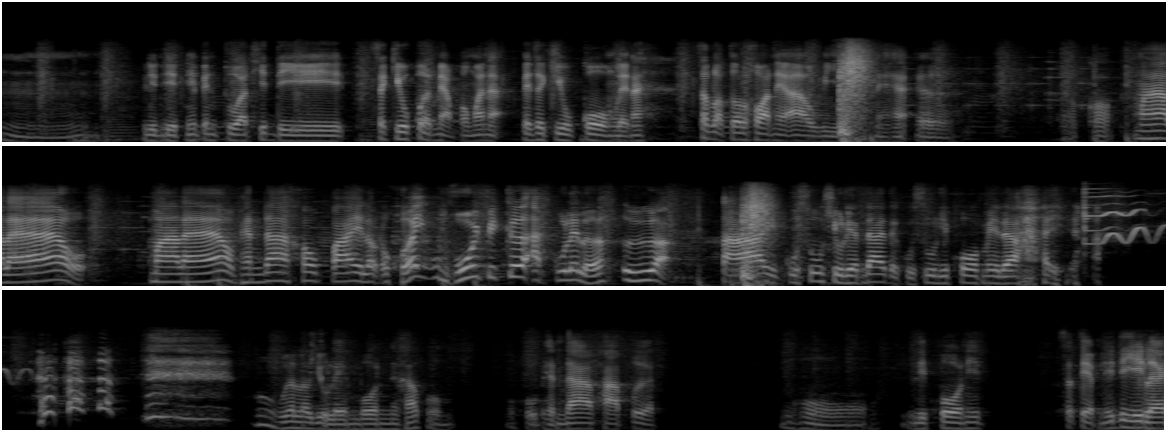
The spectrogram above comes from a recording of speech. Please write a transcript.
อืมลินดิดนี่เป็นตัวที่ดี สกิลเปิดแมปของมันอะเป็นสกิลโกงเลยนะสำหรับตัวละครใน RV นะฮะ เออ แล้วก็มาแล้ว มาแล้วแพนด้าเข้าไปแล้วเฮ้ยโอ้โหฟิกเกอร์อัดกูเลยเหรอ เออ ตาย กูสู้คิวเลียนได้แต่กูสู้ริโปไม่ได้เพื่อนเราอยู่เลนบนนะครับผม โอ้โหแพนด้าพาเปิด โอ้โหริโปนี่ สเต็ปนี้ดีเลย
